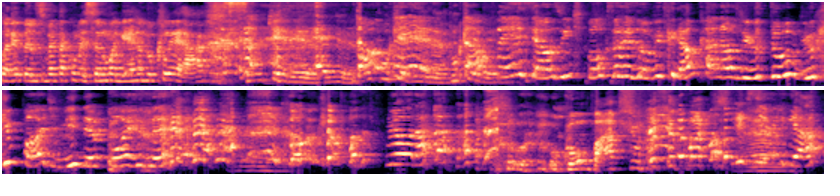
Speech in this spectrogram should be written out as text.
Aos 40 anos você vai estar começando uma guerra nuclear. Sem querer, sem querer. Não por querer, né? Por querer. talvez, se aos 20 e poucos eu resolvi criar um canal no YouTube, o que pode vir depois, né? Como que eu posso piorar O, o quão baixo você pode chegar?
